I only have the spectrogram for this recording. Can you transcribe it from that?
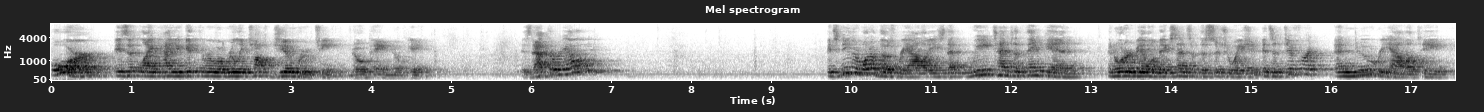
Or is it like how you get through a really tough gym routine? No pain, no gain. Is that the reality? It's neither one of those realities that we tend to think in in order to be able to make sense of this situation. It's a different and new reality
